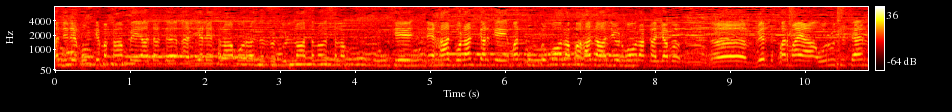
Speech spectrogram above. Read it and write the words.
हजर कौम के मकाम पे हज़रत अली सलाम और हज़रत के ने हाथ बुलंद करके, मन कुम तो मौला फहाजा अली मौला का जब विरद फरमाया और उस टाइम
